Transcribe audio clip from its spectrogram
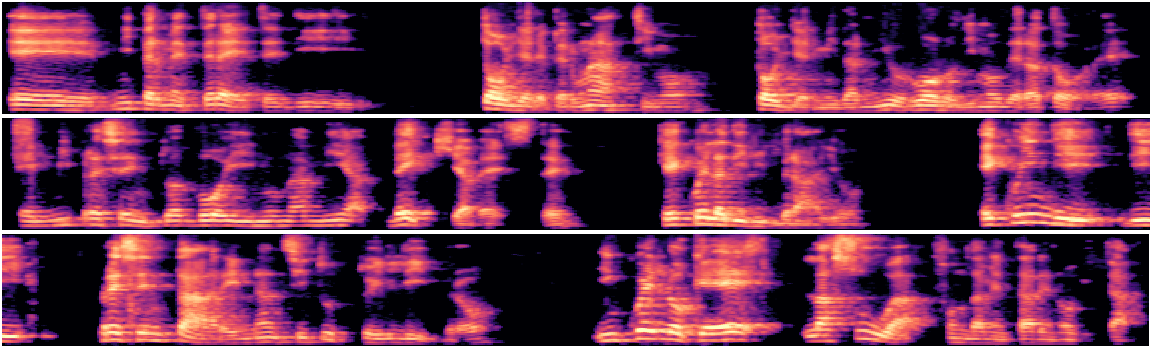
e mi permetterete di togliere per un attimo, togliermi dal mio ruolo di moderatore e mi presento a voi in una mia vecchia veste, che è quella di libraio, e quindi di presentare innanzitutto il libro in quello che è la sua fondamentale novità,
